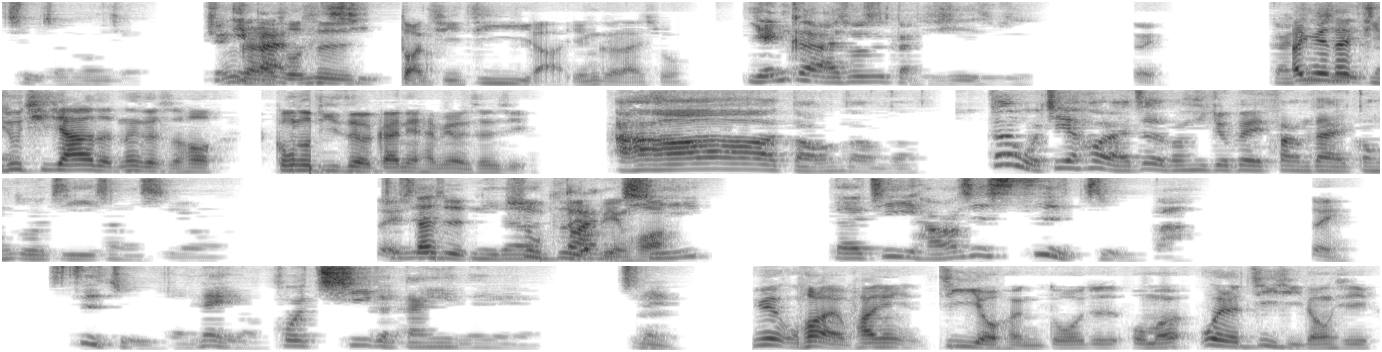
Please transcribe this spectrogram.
储存空间，严格来说是短期记忆啦，严格来说，严格来说是短期记忆，是不是？他、啊、因为在提出七加二的那个时候，工作记忆这个概念还没有很盛行啊，懂懂懂。但是我记得后来这个东西就被放在工作记忆上使用。对，但是你的数字有变化。的记忆好像是四组吧？对，四组的内容或七个单页的内容。嗯，因为我后来我发现记忆有很多，就是我们为了记起东西，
